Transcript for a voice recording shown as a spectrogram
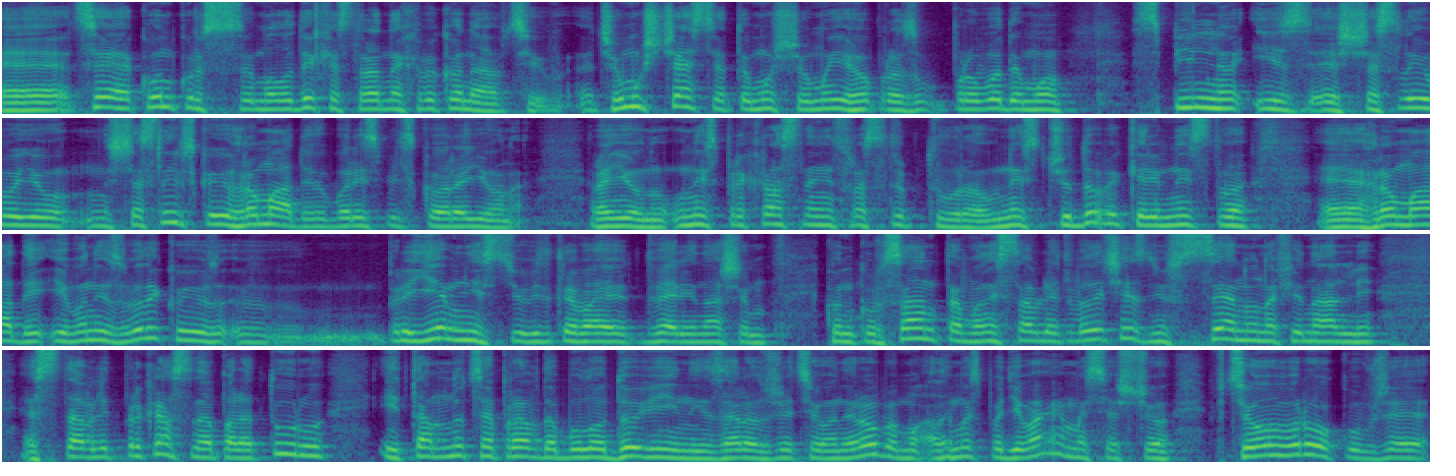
Е, Це конкурс молодих естрадних виконавців. Чому щастя? Тому що ми його проводимо спільно із щасливою щасливською громадою Бориспільського району. району. У них прекрасна інфраструктура, у них чудове керівництво е, громади, і вони з великою е, приємністю відкривають двері нашим конкурсантам. Вони ставлять величезну сцену на фінальні, ставлять прекрасну апаратуру. І там, ну це правда було до війни. Зараз вже цього не робимо, але ми сподіваємося, що в цього року вже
